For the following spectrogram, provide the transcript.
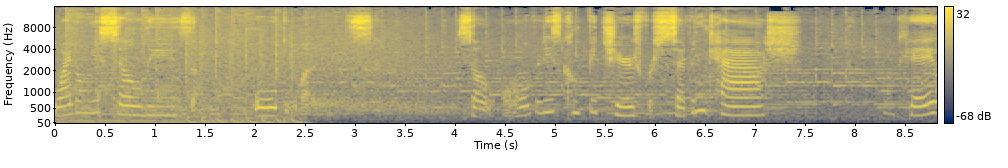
why don't we sell these old ones? So all of these comfy chairs for seven cash. Okay,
